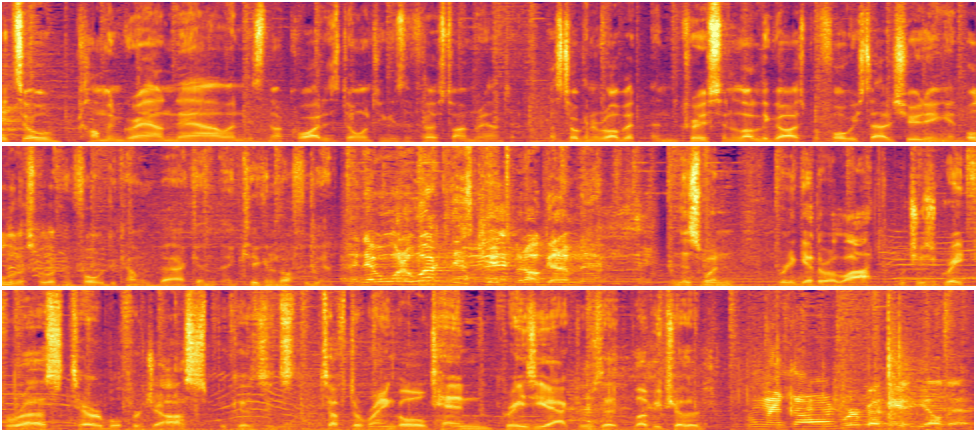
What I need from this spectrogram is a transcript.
It's all common ground now, and it's not quite as daunting as the first time round. I was talking to Robert and Chris and a lot of the guys before we started shooting, and all of us were looking forward to coming back and, and kicking it off again. I never want to work with these kids, but I'll get them there. In this one, we're together a lot, which is great for us, terrible for Joss, because it's tough to wrangle 10 crazy actors that love each other. Oh my God. We're about to get yelled at.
